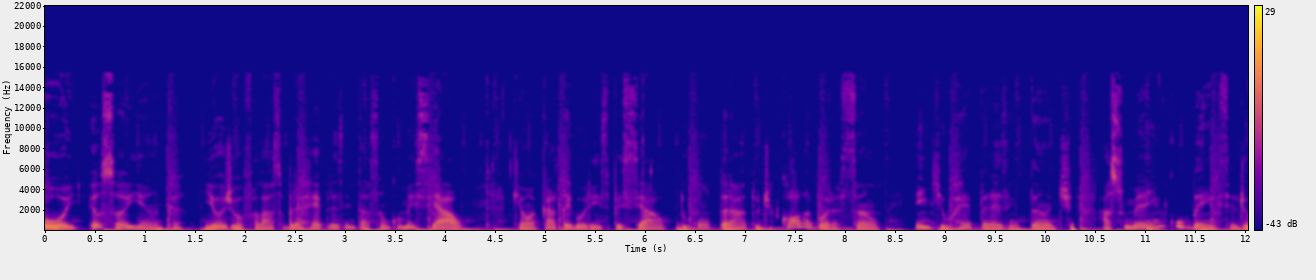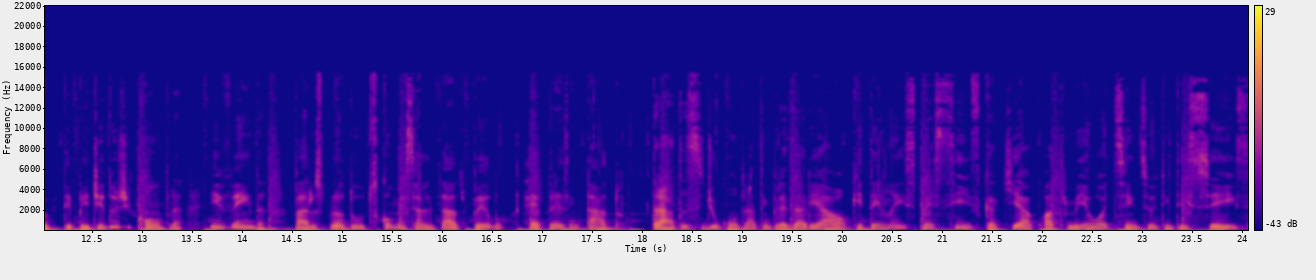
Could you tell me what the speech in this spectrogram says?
Oi, eu sou a Ianca e hoje vou falar sobre a representação comercial, que é uma categoria especial do contrato de colaboração em que o representante assume a incumbência de obter pedidos de compra e venda para os produtos comercializados pelo representado. Trata-se de um contrato empresarial que tem lei específica, que é a 4886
